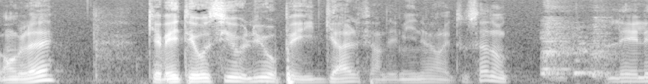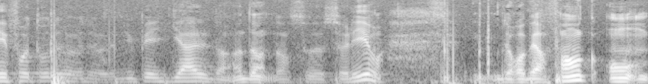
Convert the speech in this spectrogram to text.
anglais, qui avait été aussi lui au Pays de Galles, faire des mineurs et tout ça. Donc les, photos du Pays de Galles dans, ce, ce, livre de Robert Frank ont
